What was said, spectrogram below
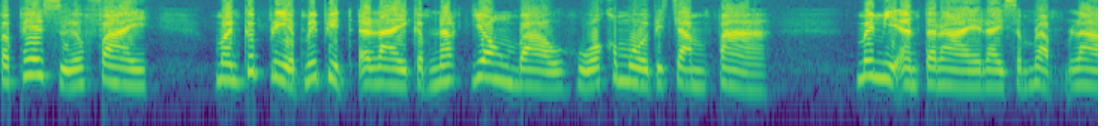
ประเภทเสือไฟ มันก็เปรียบไม่ผิดอะไรกับนักย่องเบา หัวขโมยไปจำป่า ไม่มีอันตรายอะไรสำหรับเรา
